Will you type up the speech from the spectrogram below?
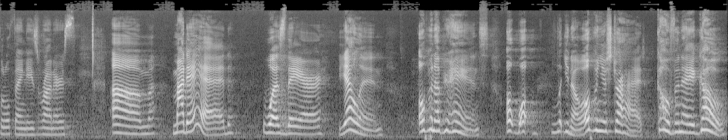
little thingies, runners, um, my dad was there yelling, open up your hands. Oh, well, you know, open your stride. Go, Vinay, go.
